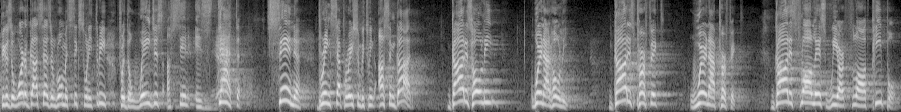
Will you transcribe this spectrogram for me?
Because the Word of God says in Romans 6 23, for the wages of sin is death. Sin brings separation between us and God. God is holy, we're not holy. God is perfect, we're not perfect. God is flawless, we are flawed people.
